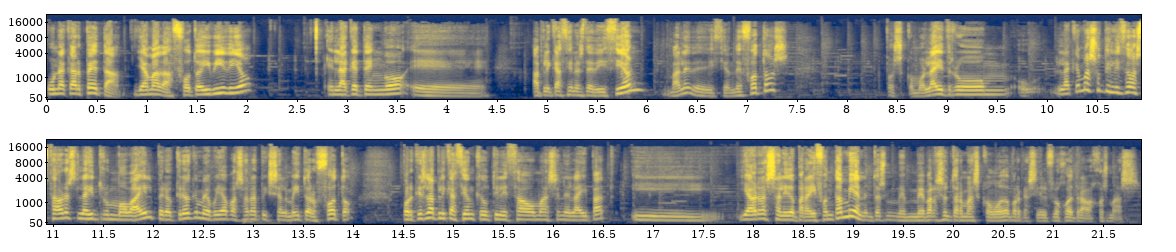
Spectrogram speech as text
una carpeta llamada foto y vídeo en la que tengo eh, aplicaciones de edición, ¿vale? De edición de fotos, pues como Lightroom. La que más utilizo hasta ahora es Lightroom Mobile, pero creo que me voy a pasar a Pixelmator Photo, porque es la aplicación que he utilizado más en el iPad y, ahora ha salido para iPhone también, entonces me, va a resultar más cómodo porque así el flujo de trabajo es más,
